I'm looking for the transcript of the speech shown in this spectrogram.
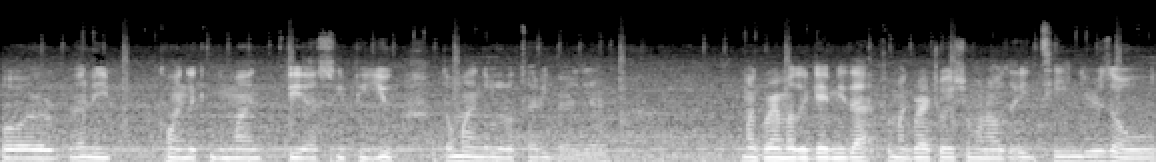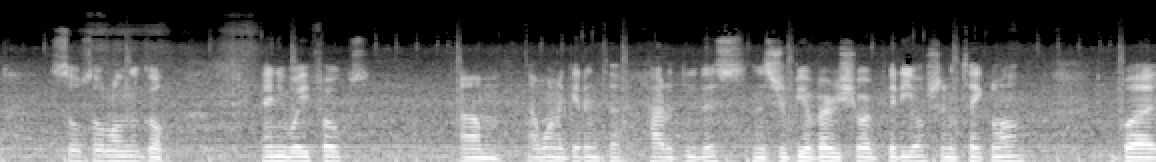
or any coin that can be mined via CPU. Don't mind the little teddy bear there. My grandmother gave me that for my graduation when I was 18 years old. So, so long ago. Anyway, folks, um, I want to get into how to do this. This should be a very short video, shouldn't take long. But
